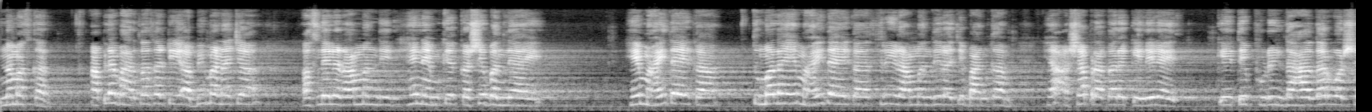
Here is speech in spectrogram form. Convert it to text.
नमस्कार. आपल्या भारतासाठी अभिमानाच्या असलेले राम मंदिर हे नेमके कसे बनले आहे? हे माहीत आहे का? तुम्हाला हे माहीत आहे का? श्री राम मंदिराचे बांधकाम हे अशा प्रकारे केलेले आहेत की ते पुढील दहा हजार वर्ष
